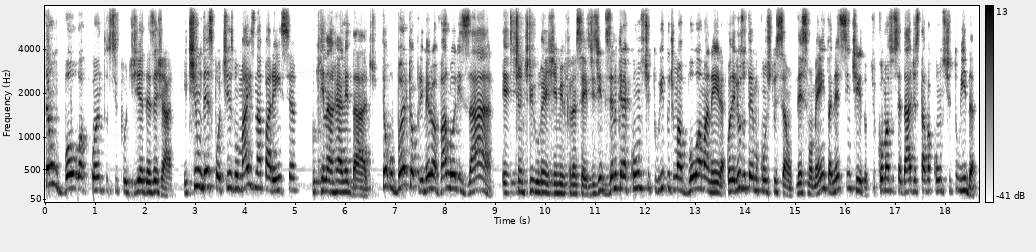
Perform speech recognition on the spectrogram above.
tão boa quanto se podia desejar. E tinha um despotismo mais na aparência do que na realidade. Então, o Burke é o primeiro a valorizar este antigo regime francês, dizendo que ele é constituído de uma boa maneira. Quando ele usa o termo constituição, nesse momento, é nesse sentido, de como a sociedade estava constituída.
